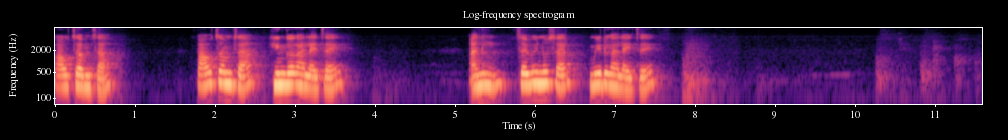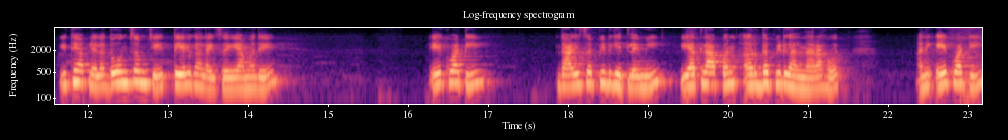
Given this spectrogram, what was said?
पाव चमचा. पाव चमचा हिंग घालायचा आहे आणि चवीनुसार मीठ घालायचं आहे इथे आपल्याला दोन चमचे तेल घालायचं आहे यामध्ये. एक वाटी डाळीचं पीठ घेतलं आहे मी. यातलं आपण अर्ध पीठ घालणार आहोत. आणि एक वाटी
